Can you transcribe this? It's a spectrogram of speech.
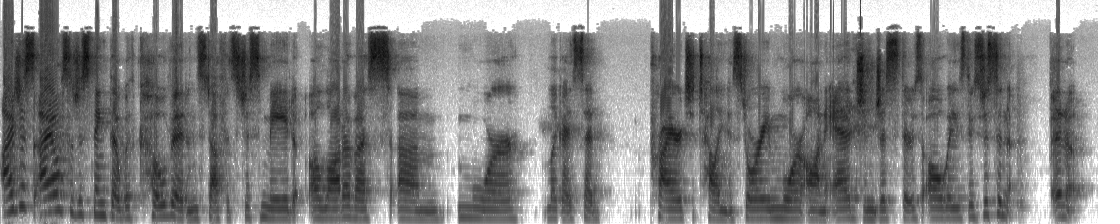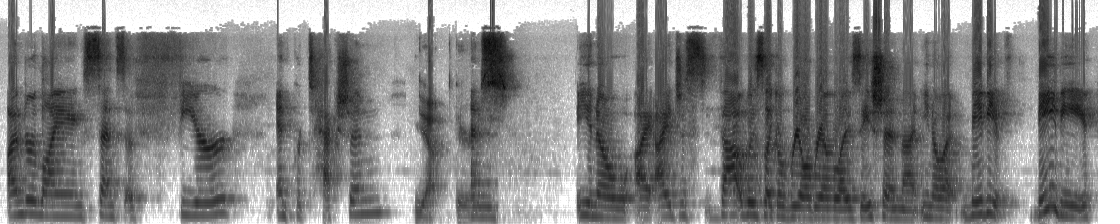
I just, I also just think that with COVID and stuff, it's just made a lot of us um, more, like I said prior to telling a story, more on edge. And just there's always, there's just an, an underlying sense of fear and protection. Yeah, there is. You know, I, I just, that was like a real realization that, you know maybe, maybe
